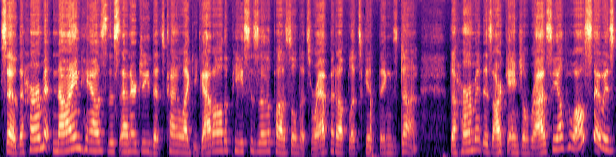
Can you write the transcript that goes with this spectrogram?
So the Hermit 9 has this energy that's kind of like you got all the pieces of the puzzle. Let's wrap it up. Let's get things done. The Hermit is Archangel Raziel, who also is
